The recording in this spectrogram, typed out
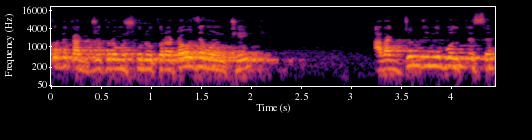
করে কার্যক্রম শুরু করাটাও যেমন ঠিক আর একজন যিনি বলতেছেন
